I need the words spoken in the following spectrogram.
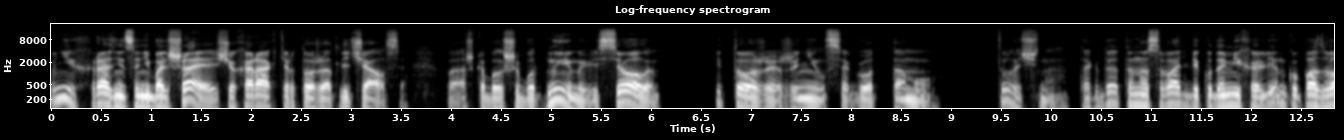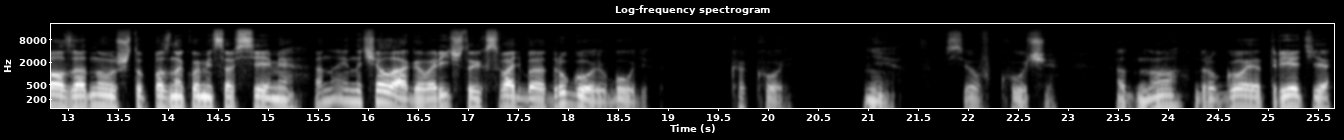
У них разница небольшая, еще характер тоже отличался. Пашка был шебутным и веселым, и тоже женился год тому. Точно, тогда-то на свадьбе, куда Миха Ленку позвал заодно, чтобы познакомить со всеми, она и начала говорить, что их свадьба другою будет. Какой? Нет, все в куче. Одно, другое, третье.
